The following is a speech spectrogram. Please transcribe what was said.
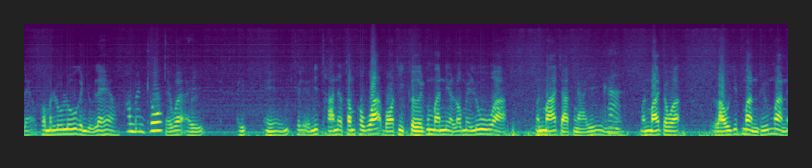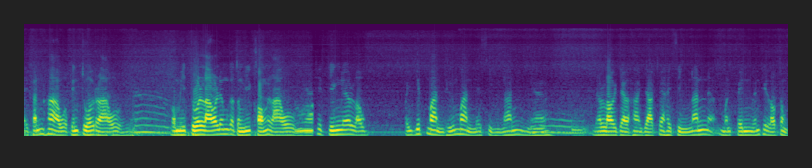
แล้วเพราะมันรู้ๆกันอยู่แล้วเพราะมันทุกข์แต่ว่าไอ้ไอ้ไอ้ เขาเรียกนิทานสัมภวะบ่อที่เกิดของมันเนี่ยเราไม่รู้ว่ามันมาจากไหนค่ะมันมาจากว่าเรายึดมั่นถือมั่นไอ้ขันธ์ห้าว่าเป็นตัวเราอืมพอมีตัวเราแล้วมันก็ต้องมีของเราที่จริงแล้วเราไปยึดมั่นถือมั่นในสิ่งนั้นนะอืมแล้วเราจะอยากจะให้สิ่งนั้นน่ะมันเป็นเหมือนที่เราต้อง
